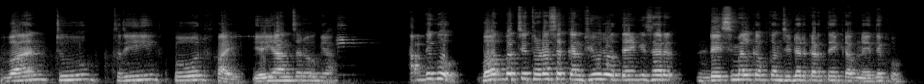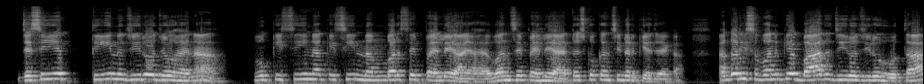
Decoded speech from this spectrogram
One two three four five यही आंसर हो गया। अब देखो, बहुत बच्चे थोड़ा सा कंफ्यूज होते हैं कि सर डेसिमल कब कंसीडर करते हैं, कब नहीं। देखो जैसे ये तीन ज़ीरो जो है ना, वो किसी ना किसी नंबर से पहले आया है, वन से पहले आया तो इसको कंसीडर किया जाएगा। अगर इस वन के बाद ज़ीरो ज़ीरो होता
